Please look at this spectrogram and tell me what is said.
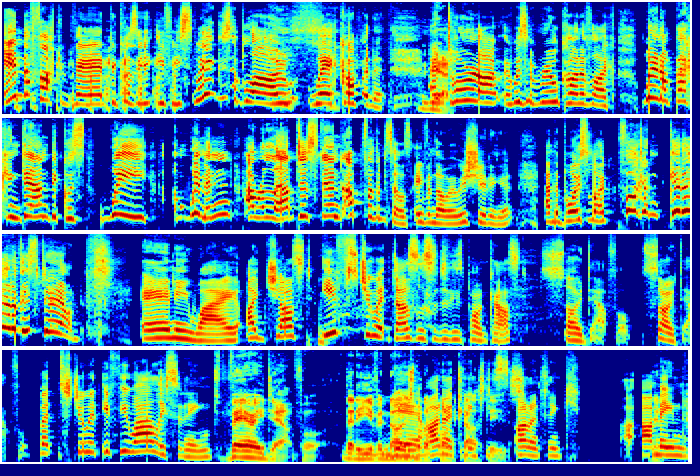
in the fucking van because if he swings a blow, we're copping it. And Yeah. Tor and I, it was a real kind of like, we're not backing down because we um, women are allowed to stand up for themselves, even though we were shitting it. And the boys were like, fucking get out of this town. Anyway, I just, if Stuart does listen to this podcast, so doubtful, so doubtful. But Stuart, if you are listening, it's Very doubtful that he even knows yeah, what a I don't think podcast is. I don't think, I, I mean,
